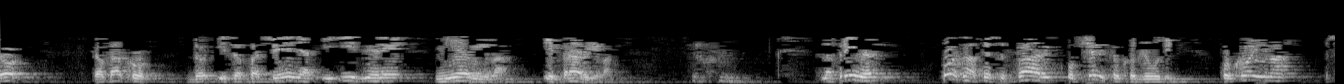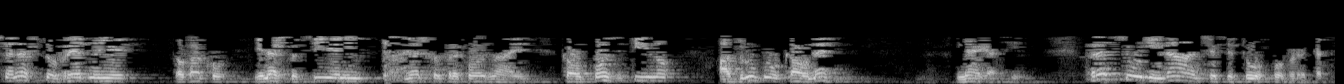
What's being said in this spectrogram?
do, jel tako, do izopačenja i izmjene mjerila i pravila. Na primjer, poznate su stvari općenito kod ljudi, po kojima se nešto vrednuje, tako, i nešto cijeni, nešto prepoznaje kao pozitivno, a drugo kao ne, negativno. Pred sudnji dan će se to pobrkati.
